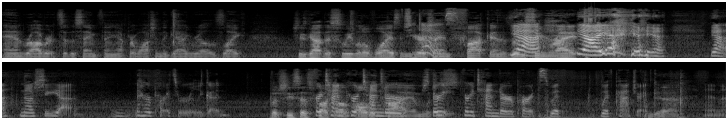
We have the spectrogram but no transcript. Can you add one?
and Robert said the same thing after watching the gag reels. Like, she's got this sweet little voice, and you She hear her saying does. "fuck," and it doesn't seem right. Yeah, yeah, yeah, yeah. Yeah. No, she yeah. Her parts were really good. But she says Her "fuck" ten all, her all tender the time, which very is very tender parts with with Patrick. yeah. And uh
